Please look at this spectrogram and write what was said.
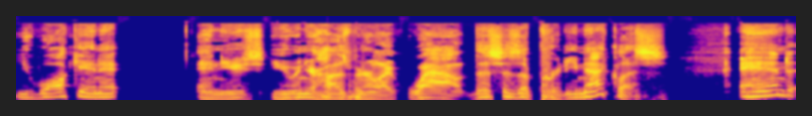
You walk in it, and you you and your husband are like, "Wow, this is a pretty necklace." And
